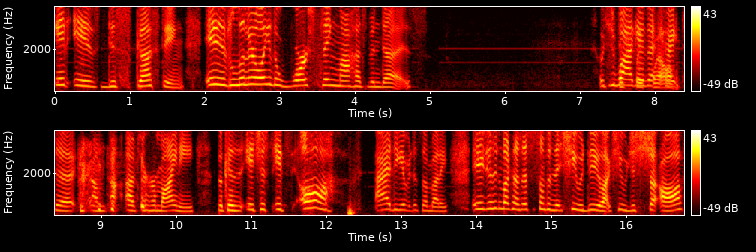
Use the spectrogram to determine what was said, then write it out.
It is disgusting. It is literally the worst thing my husband does. Which is why I gave that well. trait to um, uh, to Hermione because it's just it's oh I had to give it to somebody. It just seems like that's just something that she would do. Like she would just shut off,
